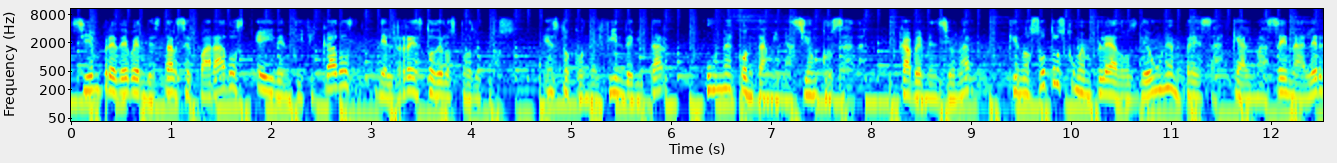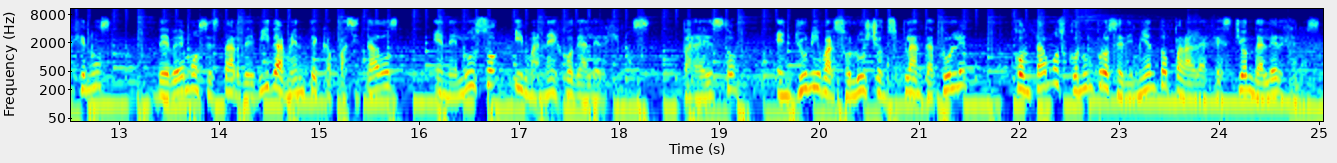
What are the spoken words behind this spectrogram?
siempre deben de estar separados e identificados del resto de los productos. Esto con el fin de evitar una contaminación cruzada. Cabe mencionar que nosotros como empleados de una empresa que almacena alérgenos debemos estar debidamente capacitados en el uso y manejo de alérgenos. Para esto, en Univar Solutions Planta Tule contamos con un procedimiento para la gestión de alérgenos,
